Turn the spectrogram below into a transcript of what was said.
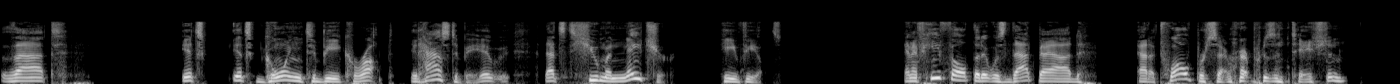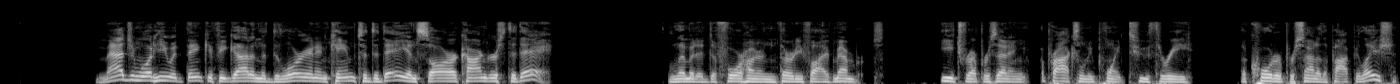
that it's it's going to be corrupt. It has to be. It, that's human nature, he feels. And if he felt that it was that bad at a 12% representation. Imagine what he would think if he got in the DeLorean and came to today and saw our Congress today, limited to 435 members, each representing approximately 0.23, a quarter percent of the population.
